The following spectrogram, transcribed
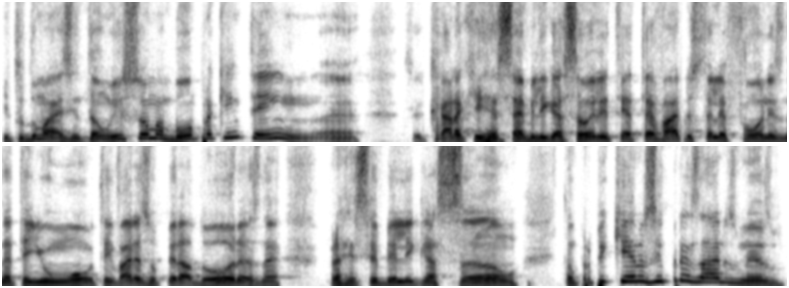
e tudo mais. Então, isso é uma boa para quem tem. É, o cara que recebe ligação, ele tem até vários telefones, né? Tem um, tem várias operadoras, né, para receber ligação. Então, para pequenos empresários mesmo.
